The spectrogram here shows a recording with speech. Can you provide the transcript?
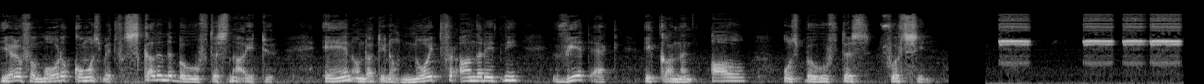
Here, vanmôre kom ons met verskillende behoeftes na U toe. En omdat U nog nooit verander het nie, weet ek U kan in al ons behoeftes voorsien.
